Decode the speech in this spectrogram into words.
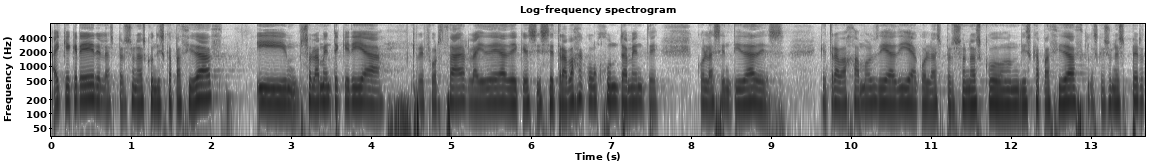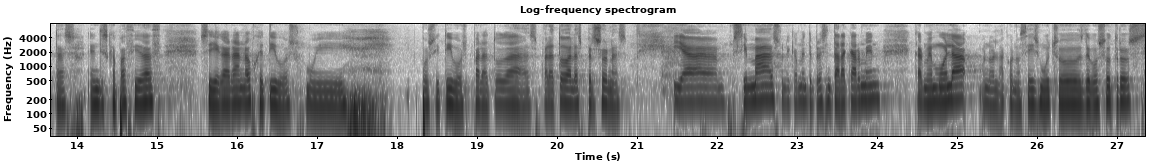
Hay que creer en las personas con discapacidad y solamente quería reforzar la idea de que si se trabaja conjuntamente con las entidades que trabajamos día a día con las personas con discapacidad, las que son expertas en discapacidad, se llegarán a objetivos muy positivos para todas, para todas las personas. Y ya, sin más, únicamente presentar a Carmen. Carmen Muela, bueno, la conocéis muchos de vosotros,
